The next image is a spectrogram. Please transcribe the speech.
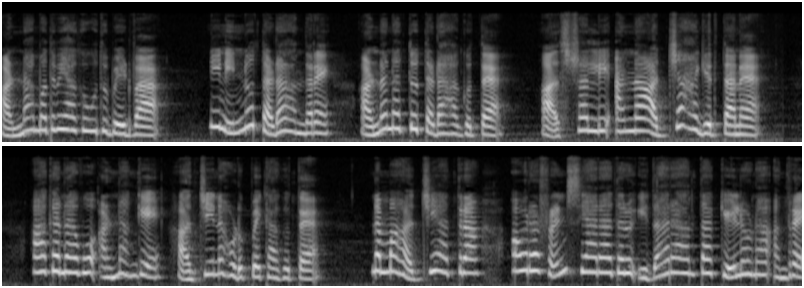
ಅಣ್ಣ ಮದುವೆಯಾಗುವುದು ಬೇಡ್ವಾ? ನೀನಿನ್ನೂ ತಡ ಅಂದರೆ ಅಣ್ಣನದ್ದು ತಡ ಆಗುತ್ತೆ. ಅಷ್ಟರಲ್ಲಿ ಅಣ್ಣ ಅಜ್ಜ ಆಗಿರ್ತಾನೆ. ಆಗ ನಾವು ಅಣ್ಣಂಗೆ ಅಜ್ಜಿನ ಹುಡುಕ್ಬೇಕಾಗುತ್ತೆ. ನಮ್ಮ ಅಜ್ಜಿ ಹತ್ರ ಅವರ ಫ್ರೆಂಡ್ಸ್ ಯಾರಾದರೂ ಇದ್ದಾರಾ ಅಂತ ಕೇಳೋಣ ಅಂದರೆ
